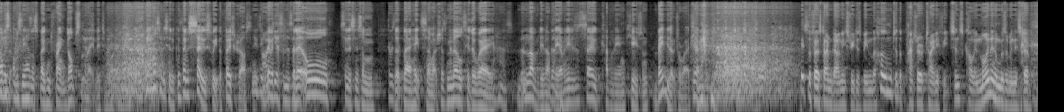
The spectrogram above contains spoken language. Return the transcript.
Obviously, obviously hasn't spoken to Frank Dobson lately, to be honest. But you mustn't be cynical, because they were so sweet, the photographs. And you think Oh, they were, yes, and there's a- but they're all cynicism was that Blair hates so much has melted away. has. The- lovely, lovely. I mean, he was so cuddly and cute, and baby looked all right, yeah. It's the first time Downing Street has been the home to the patter of tiny feet since Colin Moynihan was a minister.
